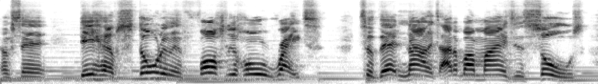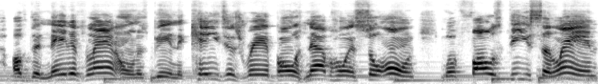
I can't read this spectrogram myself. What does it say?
I'm saying they have stolen and falsely hold rights to that knowledge out of our minds and souls of the native landowners, being the Cajuns, Red Bones, Navajo, and so on, with false deeds to land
